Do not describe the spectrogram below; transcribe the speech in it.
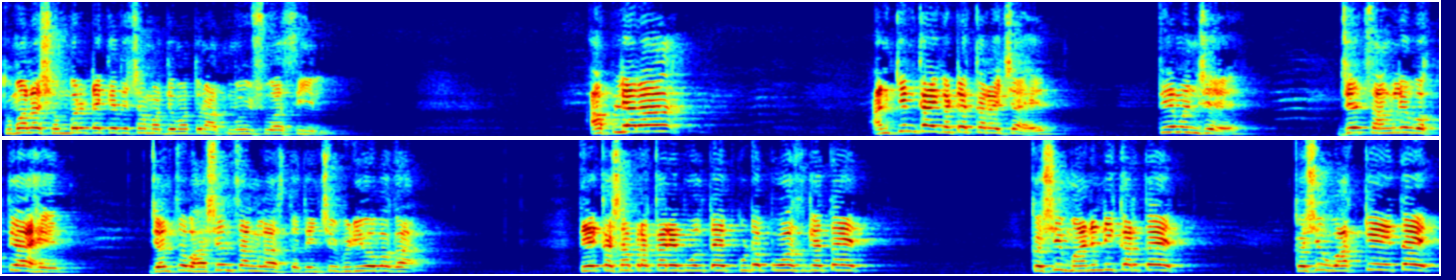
तुम्हाला शंभर टक्के त्याच्या माध्यमातून आत्मविश्वास येईल. आपल्याला आणखीन काय घटक करायचे आहेत? ते म्हणजे जे चांगले वक्ते आहेत ज्यांचं भाषण चांगलं असतं त्यांचे व्हिडिओ बघा. ते कशा प्रकारे बोलतायत कुठं पॉज घेत आहेत कशी मांडणी करतायत कशी वाक्य येत आहेत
